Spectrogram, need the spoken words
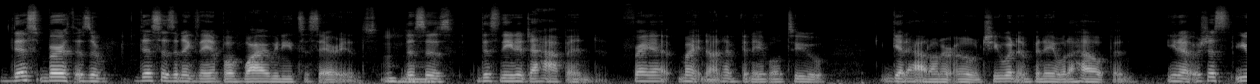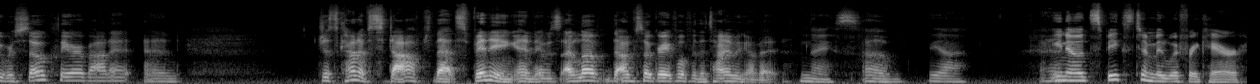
this birth is a this is an example of why we need cesareans. Mm-hmm. This is this needed to happen. Freya might not have been able to get out on her own. She wouldn't have been able to help and you know, it was just you were so clear about it and just kind of stopped that spinning and it was I love I'm so grateful for the timing of it. Nice. Um Yeah. You know, it speaks to midwifery care.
